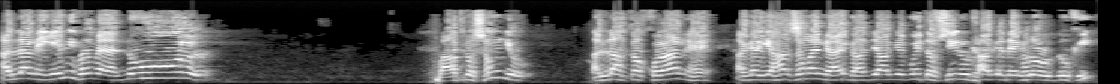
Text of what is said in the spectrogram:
اللہ نے یہ نہیں فرمایا، نور۔ بات کو سمجھو، اللہ کا قرآن ہے۔ اگر یہاں سمجھ میں آئے، گھر جا کے کوئی تفسیر اٹھا کے دیکھ لو اردو کی۔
